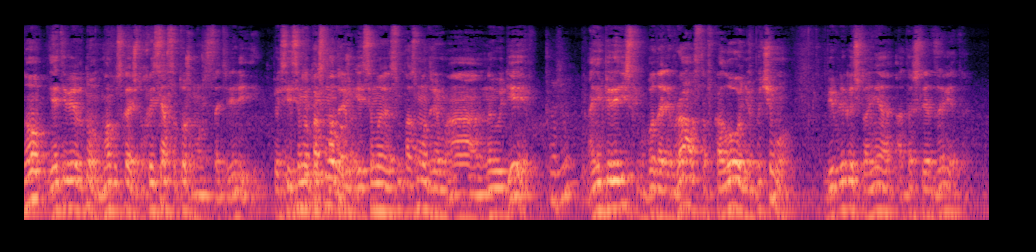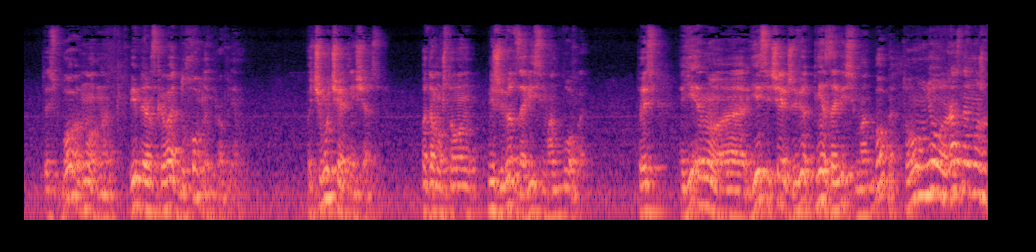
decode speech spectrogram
Но я тебе ну, могу сказать, что христианство тоже может стать религией. То есть, если мы посмотрим, если мы посмотрим а, на иудеев, угу. они периодически попадали в рабство, в колонию. Почему? Библия говорит, что они отошли от завета. То есть Бог, ну, Библия раскрывает духовную проблему. Почему человек несчастлив? Потому что он не живет зависимо от Бога. То есть ну, э, если человек живет независимо от Бога, то у него разная может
